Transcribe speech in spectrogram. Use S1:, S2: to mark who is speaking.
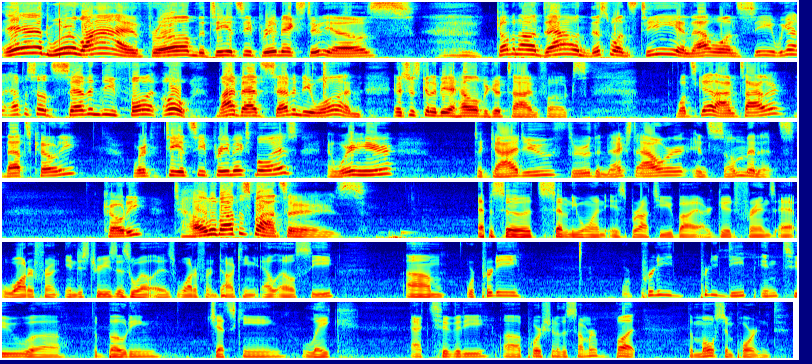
S1: And we're live from the TNC Premix Studios. Coming on down, this one's T and that one's C. We got episode 70 fun. Oh, my bad, 71. It's just going to be a hell of a good time, folks. Once again, I'm Tyler. That's Cody. We're the TNC Premix Boys, and we're here to guide you through the next hour in some minutes. Cody, tell them about the sponsors.
S2: Episode 71 is brought to you by our good friends at Waterfront Industries as well as Waterfront Docking LLC. Um, we're pretty we're pretty pretty deep into uh, the boating, jet skiing, lake activity uh, portion of the summer, but the most important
